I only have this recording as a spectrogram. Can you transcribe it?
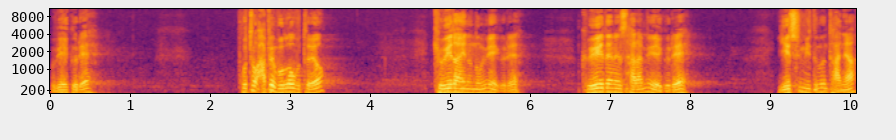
왜 그래? 보통 앞에 뭐가 붙어요? 교회 다니는 놈이 왜 그래? 교회 다니는 사람이 왜 그래? 예수 믿으면 다냐?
